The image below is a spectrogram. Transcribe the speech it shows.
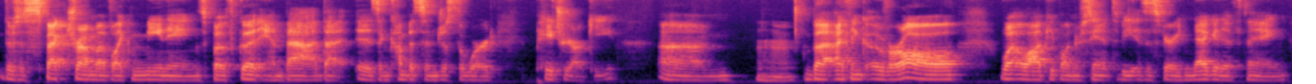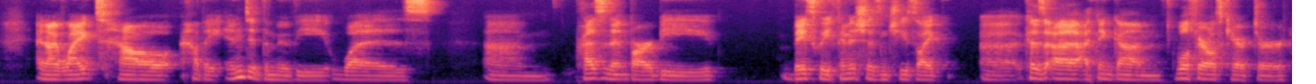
there's a spectrum of like meanings, both good and bad, that is encompassed in just the word patriarchy. Um, hmm but I think overall, what a lot of people understand it to be is this very negative thing. And I liked how how they ended the movie was um, President Barbie basically finishes and she's like, because uh, I think um, Will Ferrell's character,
